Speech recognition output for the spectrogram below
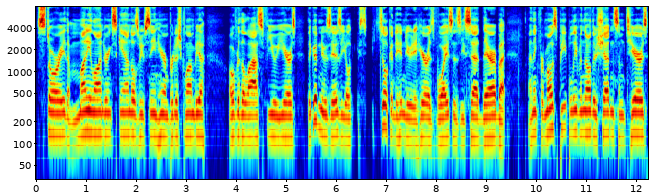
story, the money laundering scandals we've seen here in British Columbia over the last few years. The good news is you'll still continue to hear his voice, as he said there. But I think for most people, even though they're shedding some tears,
